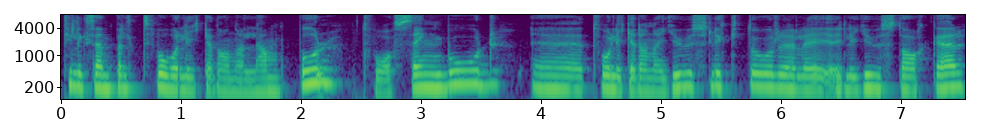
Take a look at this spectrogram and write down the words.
Till exempel två likadana lampor, två sängbord, eh, två likadana ljuslyktor eller, eller ljusstakar.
